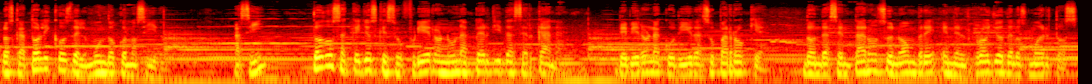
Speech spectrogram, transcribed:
los católicos del mundo conocido. Así, todos aquellos que sufrieron una pérdida cercana debieron acudir a su parroquia, donde asentaron su nombre en el rollo de los muertos,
